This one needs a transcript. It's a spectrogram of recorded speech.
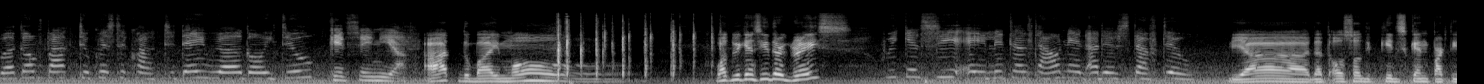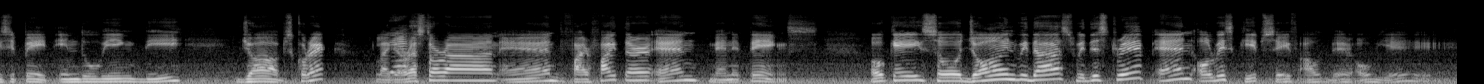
Welcome back to Crystal Crown. Today we are going to KidZania. At Dubai Mall. What we can see there, Grace? we can see a little town and other stuff too. Yeah, that also the kids can participate in doing the jobs, correct? Like a restaurant and firefighter and many things. Okay, so join with us with this trip and always keep safe out there. Oh yeah.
